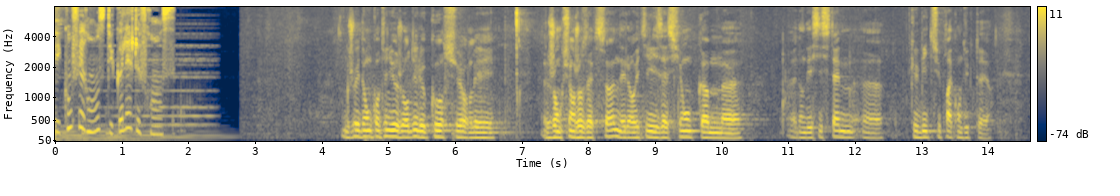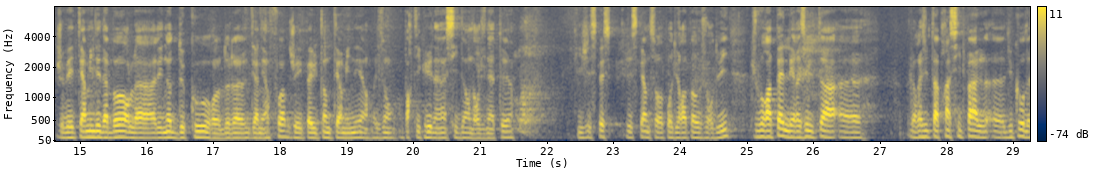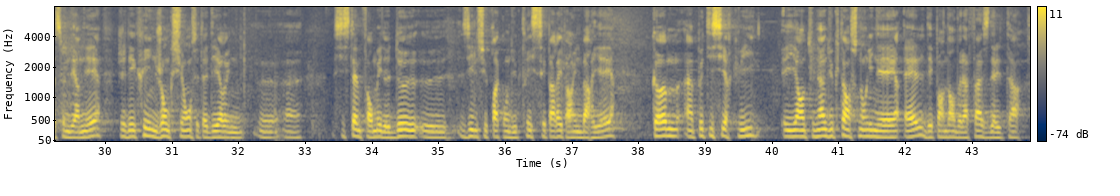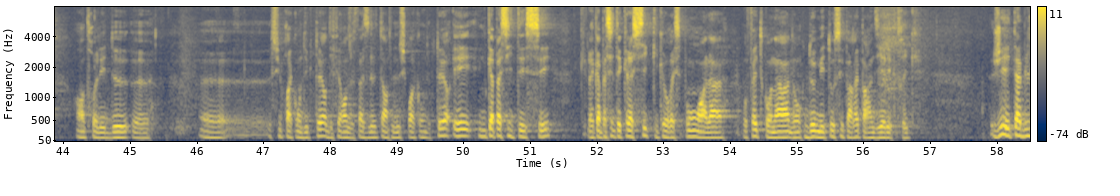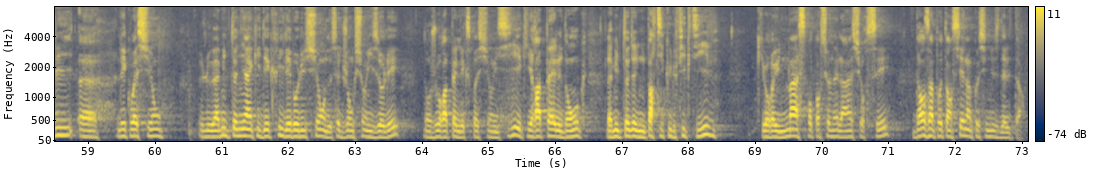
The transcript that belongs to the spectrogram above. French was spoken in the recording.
Les conférences du Collège de France. Je vais donc continuer aujourd'hui le cours sur les jonctions Josephson et leur utilisation comme euh, dans des systèmes euh, qubits supraconducteurs. Je vais terminer d'abord les notes de cours de la dernière fois, je n'avais pas eu le temps de terminer en raison en particulier d'un incident d'ordinateur qui j'espère ne se reproduira pas aujourd'hui. Je vous rappelle les résultats, euh, le résultat principal euh, du cours de la semaine dernière. J'ai décrit une jonction, c'est-à-dire euh, un système formé de deux îles supraconductrices séparées par une barrière, comme un petit circuit ayant une inductance non linéaire L, dépendant de la phase delta entre les deux supraconducteurs, différence de phase delta entre les deux supraconducteurs, et une capacité C la capacité classique qui correspond au fait qu'on a donc deux métaux séparés par un diélectrique. J'ai établi euh, l'équation, le Hamiltonien qui décrit l'évolution de cette jonction isolée, dont je vous rappelle l'expression ici, et qui rappelle donc l'Hamiltonien d'une particule fictive qui aurait une masse proportionnelle à 1 sur C dans un potentiel en cosinus delta.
